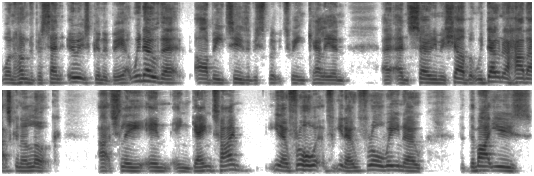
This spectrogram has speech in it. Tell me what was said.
100% who it's going to be, we know that RB2s will be split between Kelly and and Sony Michel, but we don't know how that's going to look actually in in game time. You know, for all you know, for all we know, they might use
